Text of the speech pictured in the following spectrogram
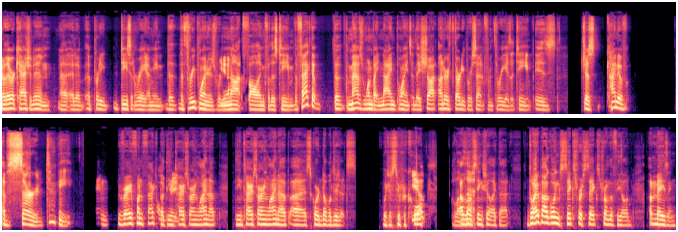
know they were cashing in at, at a, a pretty decent rate. I mean, the the three pointers were Yeah. not falling for this team. The fact that the the Mavs won by nine points and they shot under thirty percent from three as a team is just kind of absurd to me. And very fun fact, Oh, but the agreed. entire starting lineup, the entire starting lineup uh, scored in double digits, which is super cool. Yep. Love I love seeing shit like that. Dwight Powell going six for six from the field, amazing.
